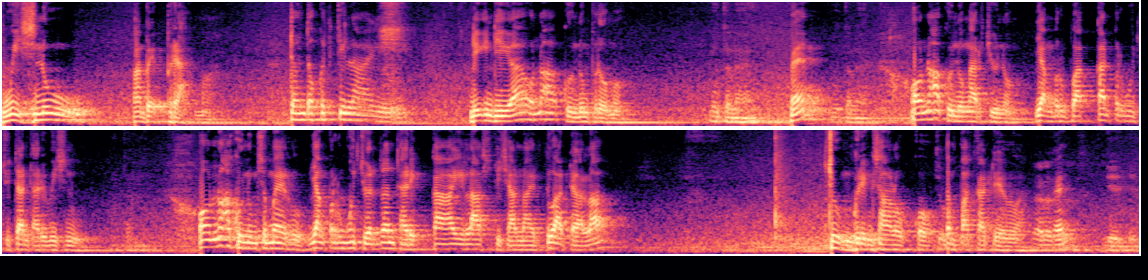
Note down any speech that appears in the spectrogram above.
Wisnu sampai Brahma contoh kecil lain di India ono Gunung Bromo eh. Ono Gunung Arjuna yang merupakan perwujudan dari Wisnu. Ono Gunung Semeru yang perwujudan dari Kailas di sana itu adalah Junggring Saloko, Junggring tempat kadewa. Eh? Nggih, nggih.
